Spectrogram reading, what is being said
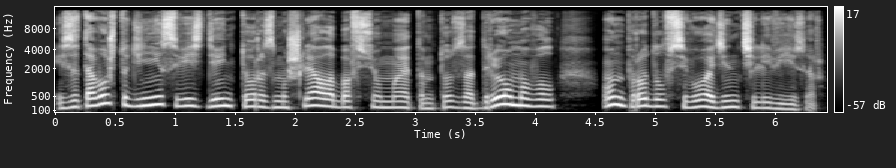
Из-за того, что Денис весь день то размышлял обо всем этом, то задремывал, он продал всего один телевизор.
